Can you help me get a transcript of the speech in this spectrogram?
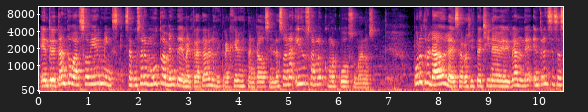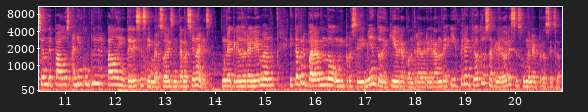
Entre tanto, Varsovia y Minsk se acusaron mutuamente de maltratar a los extranjeros estancados en la zona y de usarlos como escudos humanos. Por otro lado, la desarrollista china Evergrande entró en cesación de pagos al incumplir el pago de intereses a inversores internacionales. Un acreedor alemán está preparando un procedimiento de quiebra contra Evergrande y espera que otros acreedores se sumen al proceso.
